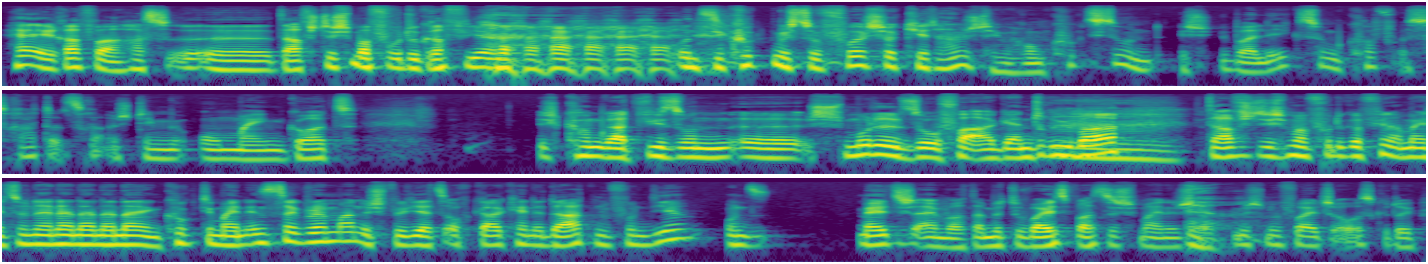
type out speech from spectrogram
hey Rafa, hast, äh, darf ich dich mal fotografieren? und sie guckt mich so voll schockiert an. Ich denke mir, warum guckt sie so? Und ich überlege so im Kopf, es rattert, es rattert. Ich denke mir, oh mein Gott, ich komme gerade wie so ein äh, Schmuddelsofa-Agent rüber. Mhm. Darf ich dich mal fotografieren? Dann meinte ich so, nein, nein, nein, nein, nein, guck dir mein Instagram an. Ich will jetzt auch gar keine Daten von dir und melde dich einfach, damit du weißt, was ich meine. Ich Ja. habe mich nur falsch ausgedrückt.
